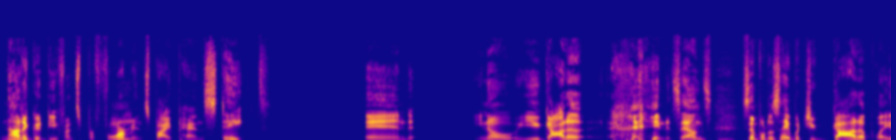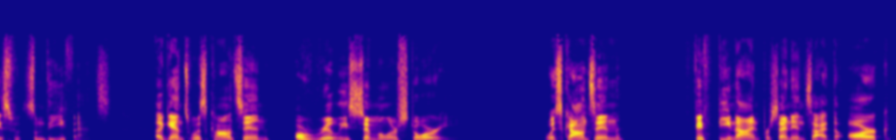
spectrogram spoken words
Not a good defensive performance by Penn State. And, you know, you gotta, and it sounds simple to say, but you gotta play some defense. Against Wisconsin, a really similar story. Wisconsin, 59% inside the arc,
